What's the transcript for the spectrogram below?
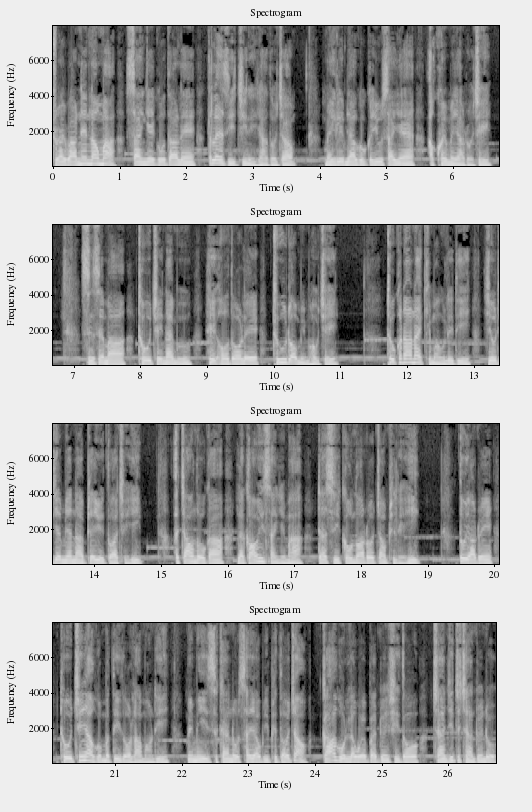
ဒရိုင်ဘာနှင့်နောက်မှဆိုင်ကယ်ကိုသာလင်တလက်စီကြည့်နေရသောကြောင့်မိန်းကလေးများကိုဂယုဆိုင်ရန်အခွင့်မရတော့ချေစင်စစ်မှာထိုအချိန်၌မူဟေအော်တော်လဲထူးတော့မီမဟုတ်ချေ ထိုခဏ၌ခင်မောင်လေးသည်ရုတ်တရက်မျက်နှာပြည့်၍သွားချေ၏အချောင်းတော်က၎င်း၏ဆိုင်ရင်မှာဓာတ်စီကုံသွားသောကြောင့်ဖြစ်လေ၏တို့ရတွင်ထိုချင်းရောက်ကိုမသိသောလှမောင်သည်မိမိစကန်တို့ဆက်ရောက်ပြီးဖြစ်သောကြောင့်ကားကိုလက်ဝဲဘက်တွင်ရှိသောခြံကြီးတစ်ခြံတွင်တို့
